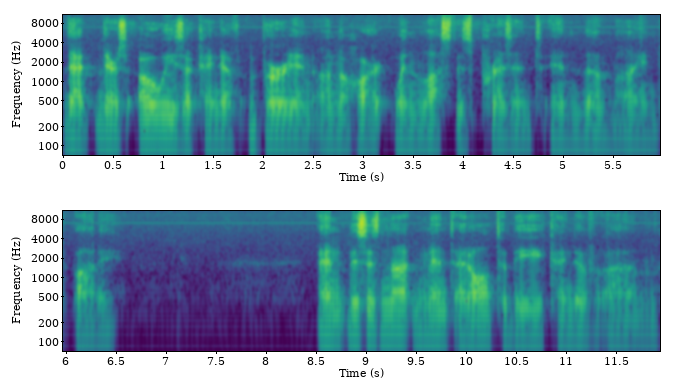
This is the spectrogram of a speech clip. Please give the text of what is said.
That there's always a kind of burden on the heart when lust is present in the mind body. And this is not meant at all to be kind of um,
